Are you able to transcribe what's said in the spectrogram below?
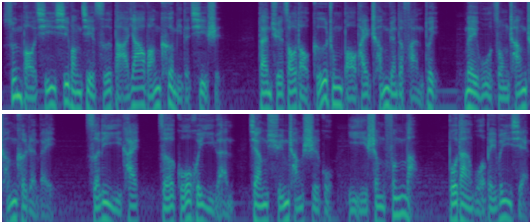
孙宝琦希望借此打压王克敏的气势，但却遭到阁中保派成员的反对。内务总长程克认为，此例一开，则国会议员将寻常事故以生风浪。不但我被危险，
